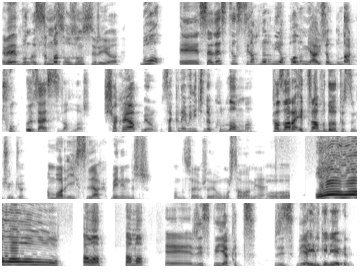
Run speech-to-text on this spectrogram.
Evet bunun ısınması uzun sürüyor. Bu e, Celestial silahlarını yapalım ya Hüseyin. Bunlar çok özel silahlar. Şaka yapmıyorum. Sakın evin içinde kullanma. Kazara etrafı dağıtırsın çünkü. Ama bu arada ilk silah benimdir. Onu da söylemiş olayım umursamam yani. Oho. Oo, oo, oo, oo. Tamam tamam. E, riskli yakıt. Riskli yakıt. Tehlikeli yakıt.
